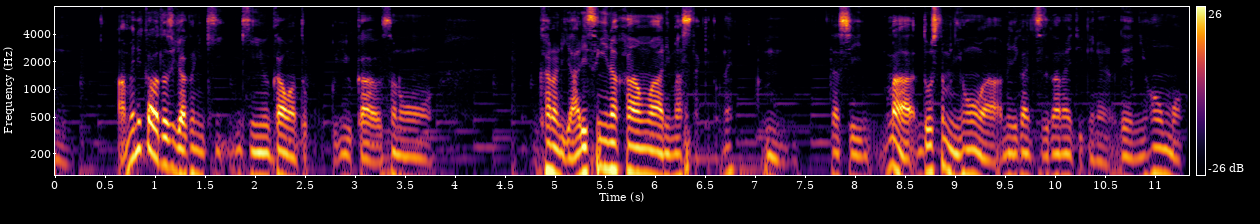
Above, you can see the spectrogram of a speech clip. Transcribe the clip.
うん。アメリカは私逆に金融緩和というか、その、かなりやりすぎな緩和ありましたけどね。うん。だし、まあ、どうしても日本はアメリカに続かないといけないので、日本も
